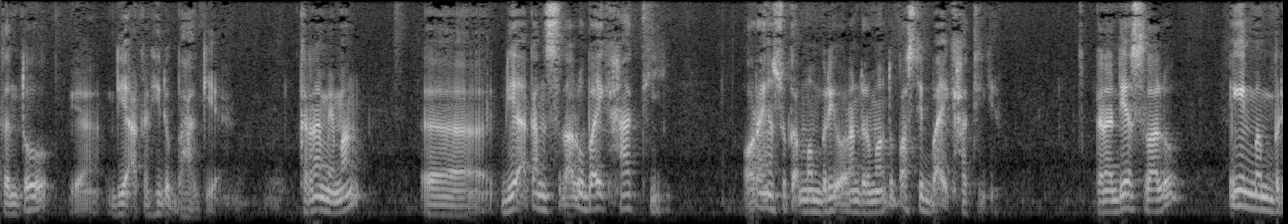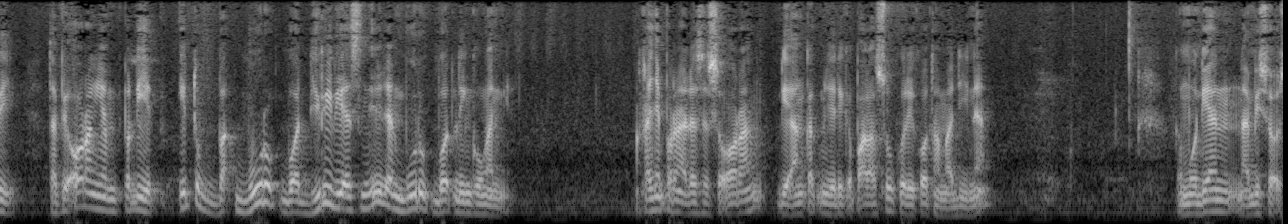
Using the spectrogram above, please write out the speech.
tentu ya dia akan hidup bahagia karena memang uh, dia akan selalu baik hati. Orang yang suka memberi orang dermawan itu pasti baik hatinya. Karena dia selalu ingin memberi. Tapi orang yang pelit itu buruk buat diri dia sendiri dan buruk buat lingkungannya. Makanya pernah ada seseorang diangkat menjadi kepala suku di kota Madinah. Kemudian Nabi SAW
